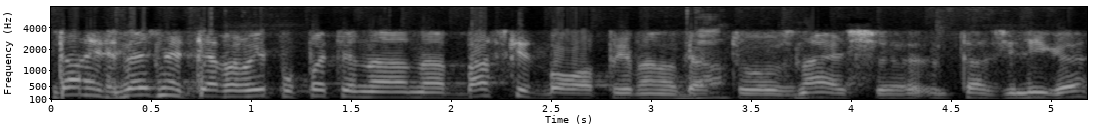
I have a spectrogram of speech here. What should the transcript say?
Да, неизбежна е. Тя върви по пътя на, на баскетбола, примерно, да. както знаеш е, тази лига,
